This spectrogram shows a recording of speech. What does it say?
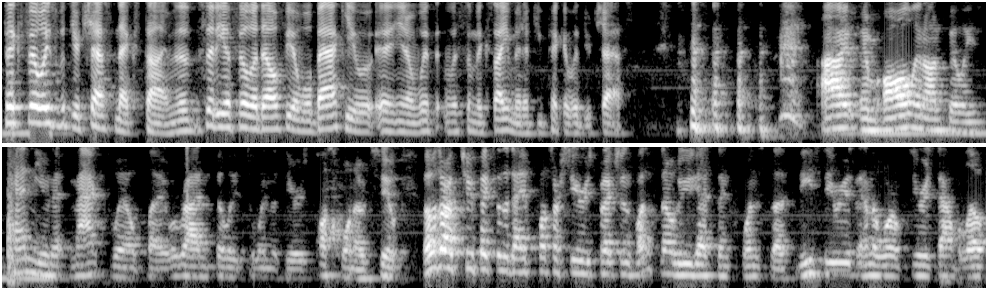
Pick Phillies with your chest next time. The city of Philadelphia will back you, uh, you know, with with some excitement if you pick it with your chest. I am all in on Phillies. 10 unit max whale play. We're riding Phillies to win the series plus 102. Those are our two picks of the day, plus our series predictions. Let us know who you guys think wins the these series and the World Series down below.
